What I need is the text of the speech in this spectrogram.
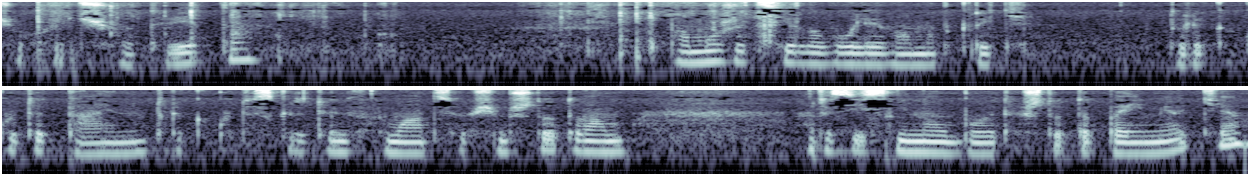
еще хочу ответа. Поможет сила воли вам открыть то ли какую-то тайну, то ли какую-то скрытую информацию. В общем, что-то вам разъяснено будет, что-то поймете.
